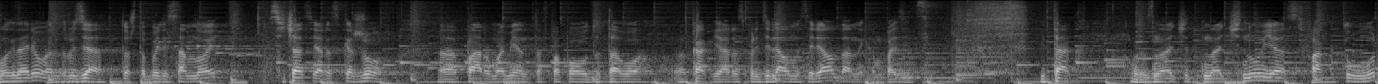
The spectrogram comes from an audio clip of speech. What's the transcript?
Благодарю вас, друзья, то, что были со мной. Сейчас я расскажу э, пару моментов по поводу того, э, как я распределял материал данной композиции. Итак, значит, начну я с фактур.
